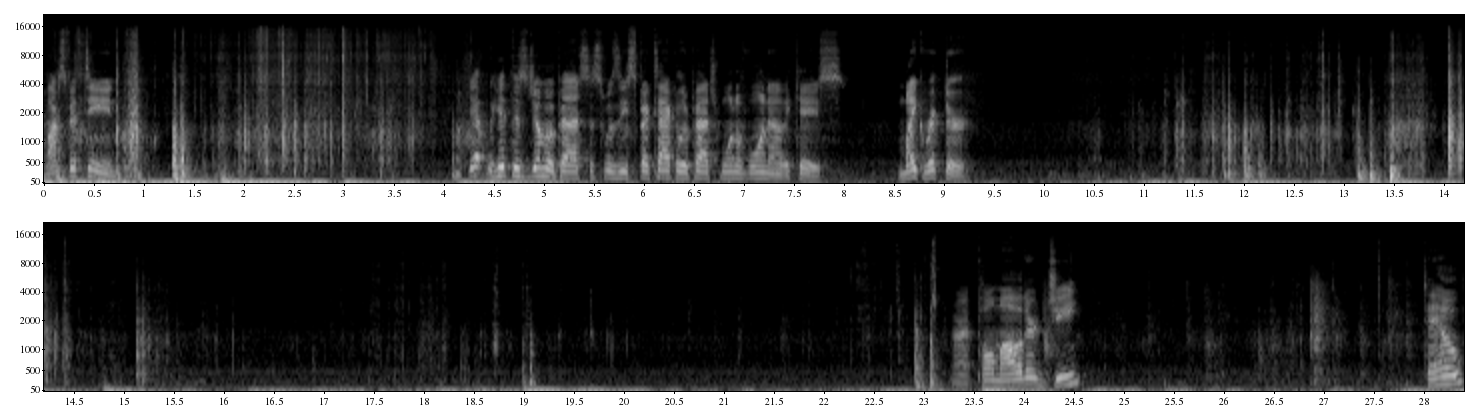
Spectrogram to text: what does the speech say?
Box 15. Yep, we hit this jumbo patch. This was the spectacular patch, one of one out of the case. Mike Richter. All right, Paul Molitor, G. Tejo,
